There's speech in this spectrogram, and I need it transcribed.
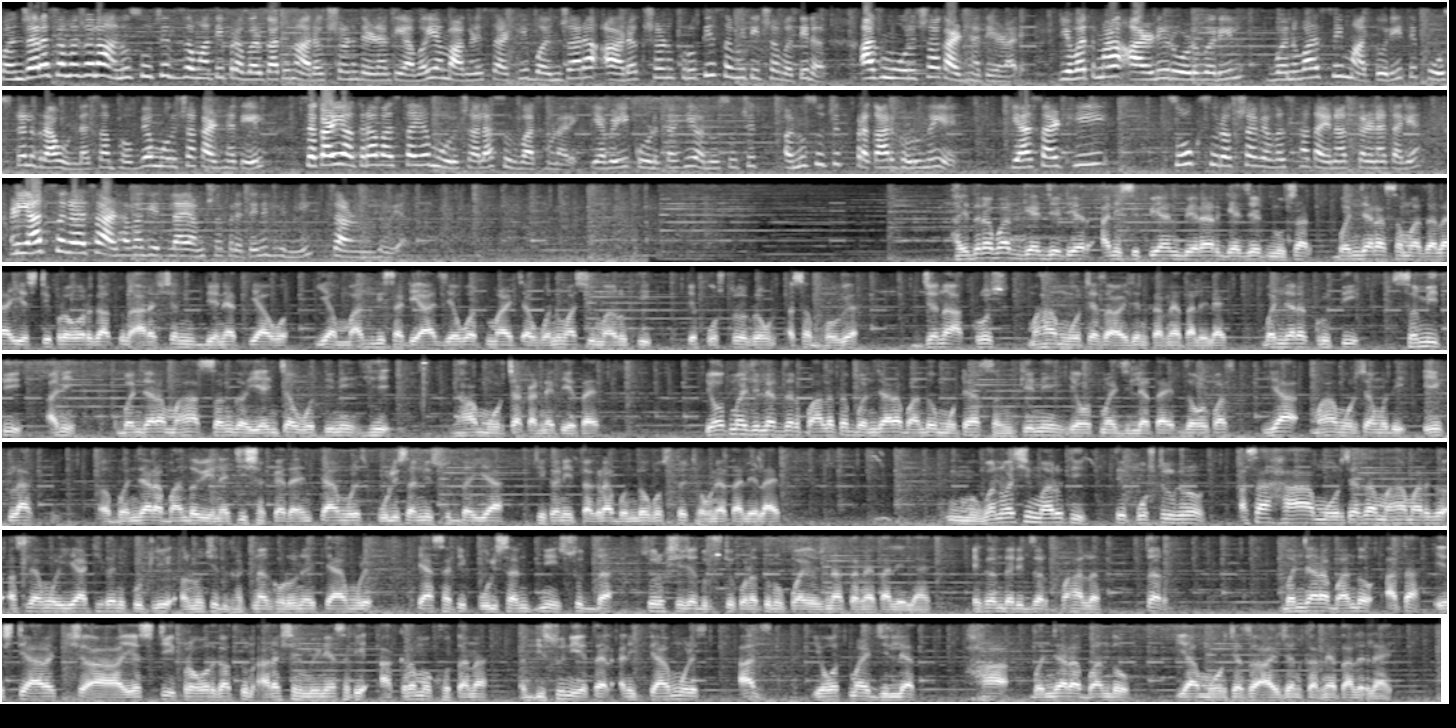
बंजारा समाजाला अनुसूचित जमाती प्रवर्गातून आरक्षण देण्यात यावं या मागणीसाठी बंजारा आरक्षण कृती समितीच्या वतीनं आज मोर्चा काढण्यात येणार आहे. यवतमाळ आरडी रोडवरील वनवासी मातोरी ते पोस्टल ग्राउंड असा भव्य मोर्चा काढण्यात येईल. सकाळी अकरा वाजता या मोर्चाला सुरुवात होणार आहे. यावेळी कोणताही अनुसूचित अनुसूचित प्रकार घडू नये. यासाठी चोख सुरक्षा व्यवस्था तैनात करण्यात आली आहे. आणि याच सगळ्याचा आढावा घेतलाय आमच्या प्रतिनिधींनी. जाणून घेऊया हैदराबाद गॅजेटियर आणि सीपीएन बेरार गॅजेटनुसार बंजारा समाजाला एस टी प्रवर्गातून आरक्षण देण्यात यावं या मागणीसाठी आज यवतमाळच्या वनवासी मारुती ते पोस्टल ग्राउंड असा भव्य जन आक्रोश महामोर्चाचं आयोजन करण्यात आलेलं आहे. बंजारा कृती समिती आणि बंजारा महासंघ यांच्या वतीने हे हा मोर्चा काढण्यात येत आहे. यवतमाळ जिल्ह्यात जर पाहिलं तर बंजारा बांधव मोठ्या संख्येने यवतमाळ जिल्ह्यात आहेत. जवळपास या महामोर्चामध्ये एक लाख बंजारा बांधव येण्याची शक्यता आहे. आणि त्यामुळेच पोलिसांनी सुद्धा या ठिकाणी तगडा बंदोबस्त ठेवण्यात आलेला आहे. वनवासी मारुती ते पोस्टल ग्राउंड असा हा मोर्चाचा महामार्ग असल्यामुळे या ठिकाणी कुठली अनुचित घटना घडू नये. त्यामुळे त्यासाठी पोलिसांनी सुद्धा सुरक्षेच्या दृष्टिकोनातून उपाययोजना करण्यात आलेल्या आहेत. एकंदरीत जर पाहिलं तर बंजारा बांधव आता एस टी आरक्ष एस टी प्रवर्गातून आरक्षण मिळण्यासाठी आक्रमक होताना दिसून येत आहेत आणि त्यामुळेच आज यवतमाळ जिल्ह्यात हा बंजारा बांधव या मोर्चाचं आयोजन करण्यात आलेलं आहे.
